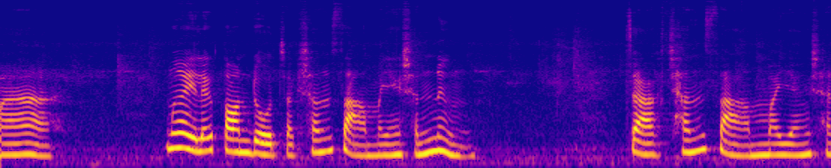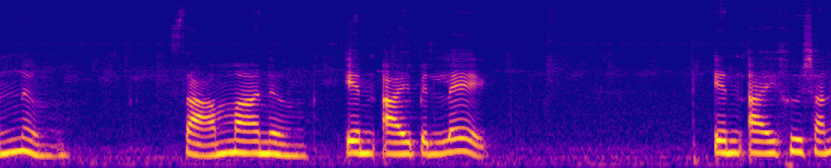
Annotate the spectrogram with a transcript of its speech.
มา เมื่ออิเล็กตรอนโดดจากชั้น 3 มายังชั้น 1 จากชั้น 3 มายังชั้น 1 3 มา 1 ni เป็นเลข ni คือชั้น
